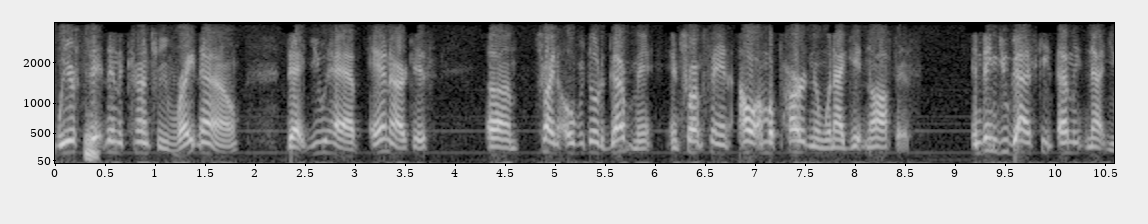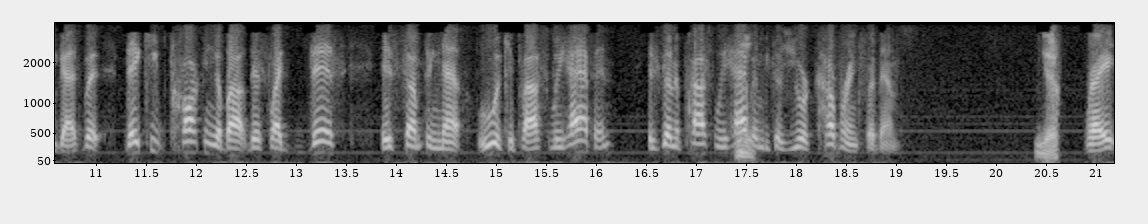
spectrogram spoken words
we're sitting in a country right now that you have anarchists um, trying to overthrow the government, and Trump saying, "Oh, I'm a partner when I get in office." And then you guys keep, I mean, not you guys, but they keep talking about this like this is something that, ooh, it could possibly happen. It's going to possibly mm. happen because you're covering for them. Yeah. Right?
